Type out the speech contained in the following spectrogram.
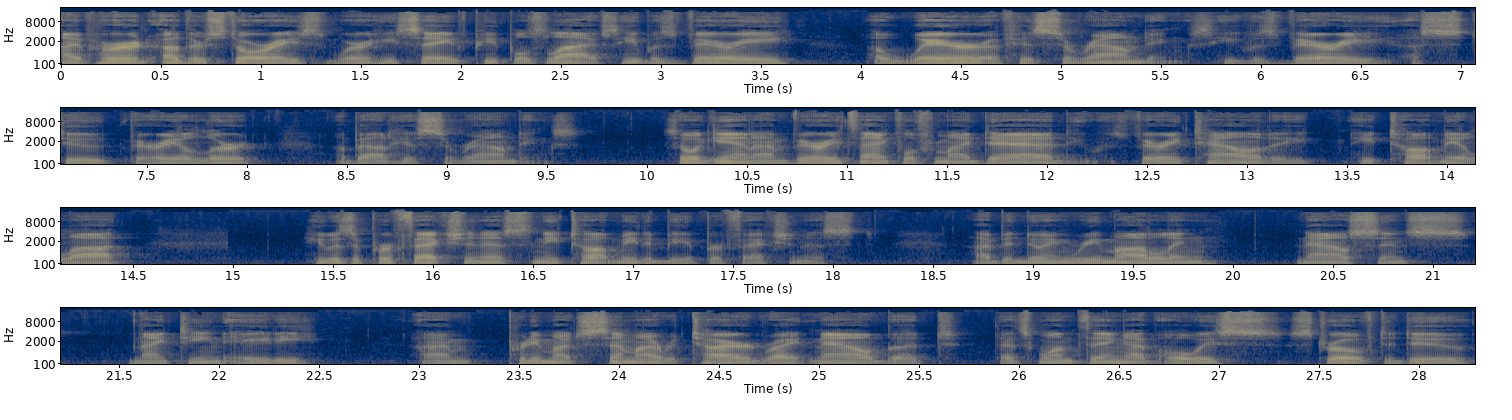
I've heard other stories where he saved people's lives. He was very aware of his surroundings. He was very astute, very alert about his surroundings. So again, I'm very thankful for my dad. He was very talented. He, he taught me a lot. He was a perfectionist and he taught me to be a perfectionist. I've been doing remodeling now since 1980. I'm pretty much semi retired right now, but that's one thing I've always strove to do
